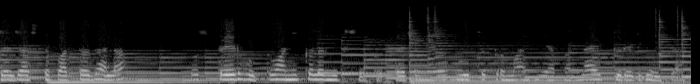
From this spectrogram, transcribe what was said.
जर जास्त पातळ झाला तो स्प्रेड होतो आणि कलर मिक्स होतो. त्याच्यामुळे ब्लूचं प्रमाण हे आपल्याला ॲक्युरेट घ्यायचं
